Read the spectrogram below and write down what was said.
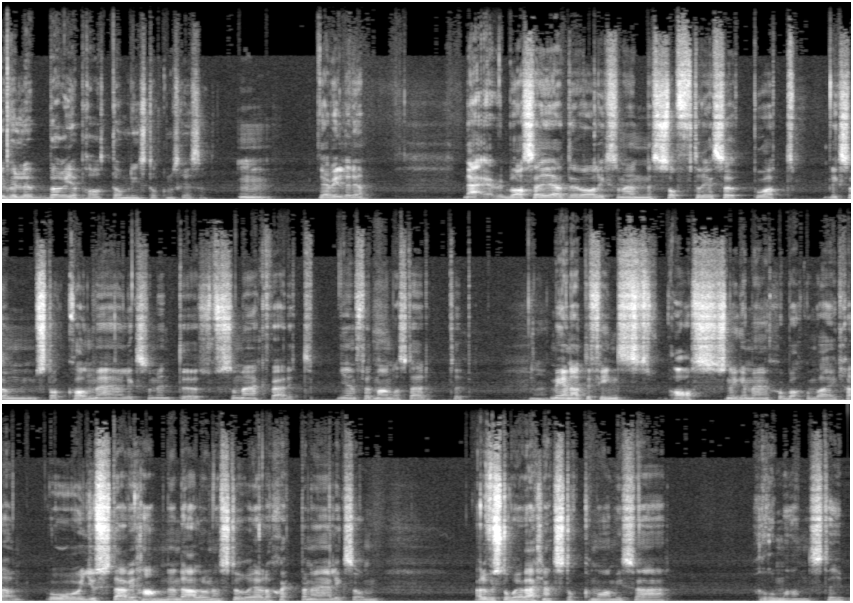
Du ville börja prata om din Stockholmsresa. Mm, jag ville det. Nej, jag vill bara säga att det var liksom en soft resa upp och att liksom Stockholm är liksom inte så märkvärdigt jämfört med andra städer, typ. Nej. Menar att det finns assnygga människor bakom varje krön. Och just där vid hamnen där alla de här stora jävla skeppen är liksom... Ja, då förstår jag verkligen att Stockholm har en viss så här romans, typ.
